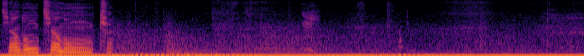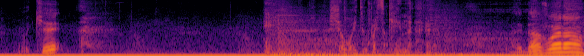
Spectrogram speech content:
Tiens donc, tiens donc. Et eh ben voilà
